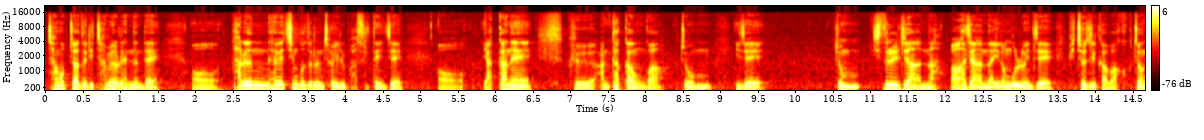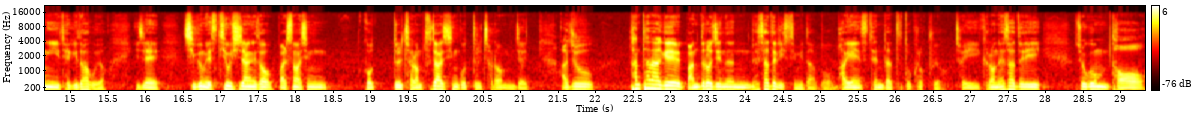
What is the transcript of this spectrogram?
창업자들이 참여를 했는데 어, 다른 해외 친구들은 저희를 봤을 때 이제 어, 약간의 그 안타까움과 좀 이제 좀 시들지 않았나 망하지 않았나 이런 걸로 이제 비춰질까봐 걱정이 되기도 하고요. 이제 지금 STO 시장에서 말씀하신 곳들처럼 투자하신 곳들처럼 이제 아주 탄탄하게 만들어지는 회사들이 있습니다. 뭐 바이셀 스탠다드도 그렇고요. 저희 그런 회사들이 조금 더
